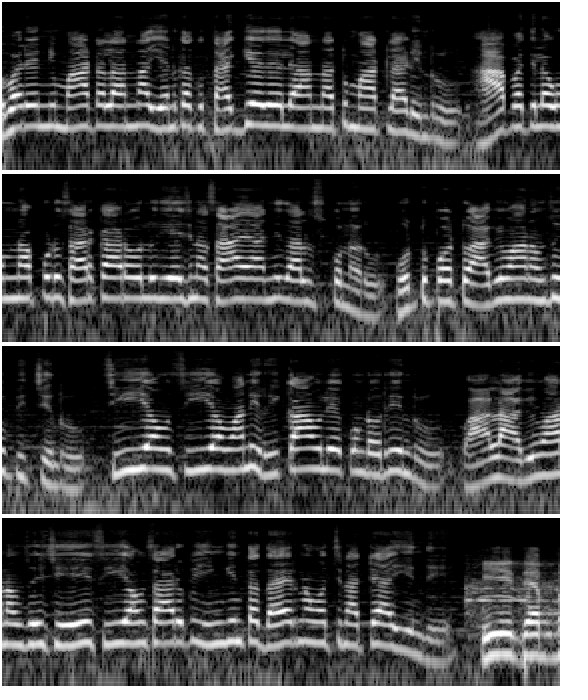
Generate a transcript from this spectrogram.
ఎవరెన్ని మాటలన్నా వెనుకకు తగ్గేదేలే అన్నట్టు మాట్లాడిండ్రు ఆపతిలో ఉన్నప్పుడు సర్కారోళ్ళు చేసిన సాయాన్ని తలుసుకున్నారు పొట్టు పొట్టు అభిమానం చూపించిండ్రు. సీఎం సీఎం అని రికాము లేకుండా రిండ్రు వాళ్ళ అభిమానం చూసి సీఎం సార్కు ఇంగింత ధైర్యం వచ్చినట్టే అయ్యింది. ఈ దెబ్బ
